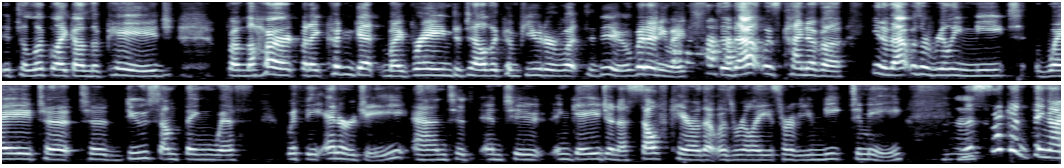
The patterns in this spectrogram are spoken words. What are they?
it to look like on the page from the heart but I couldn't get my brain to tell the computer what to do but anyway so that was kind of a you know that was a really neat way to to do something with with the energy and to and to engage in a self-care that was really sort of unique to me mm-hmm. the second thing i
